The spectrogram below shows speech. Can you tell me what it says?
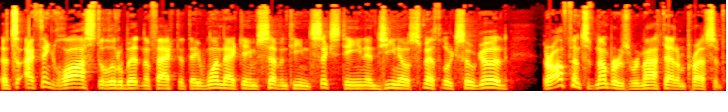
That's, I think, lost a little bit in the fact that they won that game 17 16 and Geno Smith looked so good. Their offensive numbers were not that impressive.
